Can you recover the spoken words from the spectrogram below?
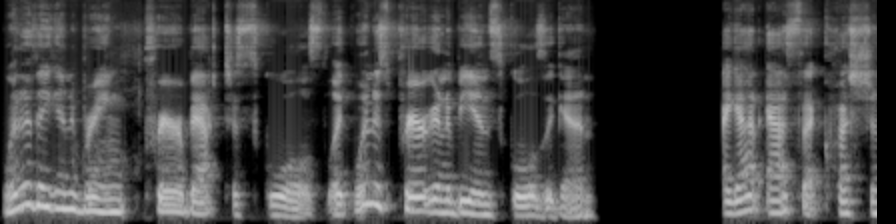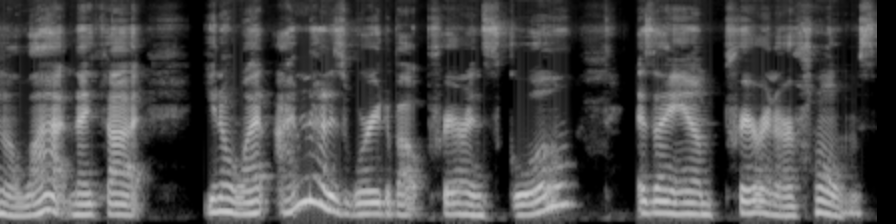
when are they going to bring prayer back to schools? Like when is prayer going to be in schools again? I got asked that question a lot and I thought, you know what? I'm not as worried about prayer in school as I am prayer in our homes.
